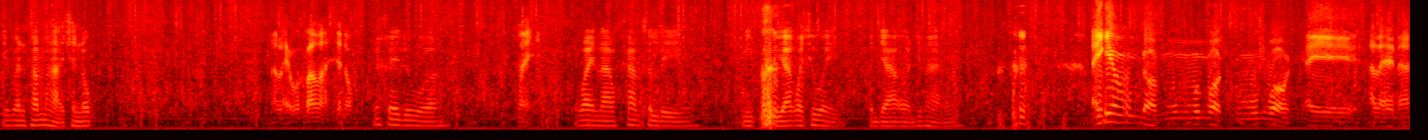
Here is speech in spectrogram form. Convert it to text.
นี่มันพระมหาชนก อะไรวะปลาหมาชนกไม่เคยดูเหรอะไม่ว่ายน้ำข้ามทะเล มีปูยักษ์มาช่วย ปัญญาอ่อนที่ผ่านไอ้เหี้ยมึงบอกมึงมึงบอกมึงบอกไอ้อะไรนะ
